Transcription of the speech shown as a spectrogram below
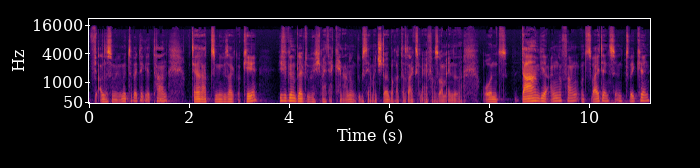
für alles für meine Mitarbeiter getan. Und der hat zu mir gesagt, okay, wie viel Gewinn bleibt übrig? Ich meinte, ja, keine Ahnung, du bist ja mein Steuerberater, sag's mir einfach so am Ende. Und da haben wir angefangen, uns weiterzuentwickeln,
